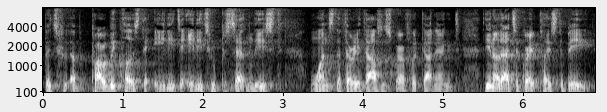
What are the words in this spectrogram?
between, uh, probably close to 80 to 82% leased once the 30,000 square foot got inked. You know, that's a great place to be.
